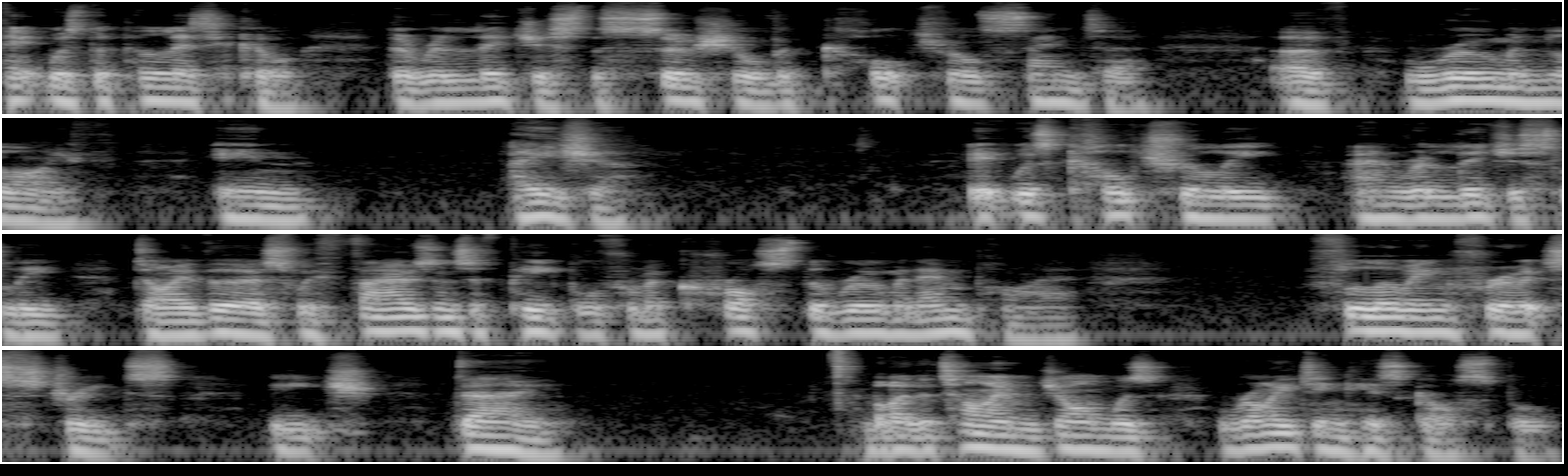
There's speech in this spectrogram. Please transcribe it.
It was the political, the religious, the social, the cultural centre of Roman life in Asia. It was culturally and religiously diverse, with thousands of people from across the Roman Empire flowing through its streets each day. By the time John was writing his gospel,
